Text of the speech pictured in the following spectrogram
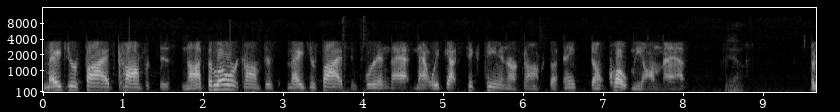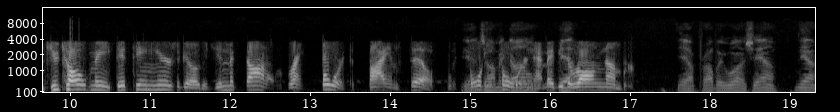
Major Five conferences? Not the lower conferences, Major Five. Since we're in that now, we've got 16 in our conference. I think. Don't quote me on that. Yeah. But you told me 15 years ago that Jim McDonnell ranked fourth by himself with Yeah, 44, and that may be Yeah. the wrong number. Yeah, probably was. Yeah, yeah.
